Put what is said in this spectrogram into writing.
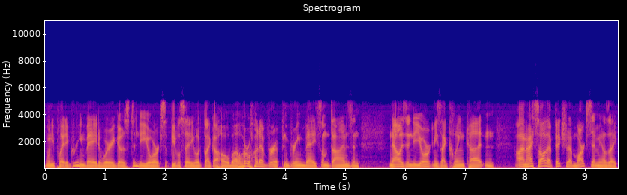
when he played at Green Bay to where he goes to New York. So people said he looked like a hobo or whatever up in Green Bay sometimes, and now he's in New York and he's like clean cut. And and I saw that picture that Mark sent me. I was like,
